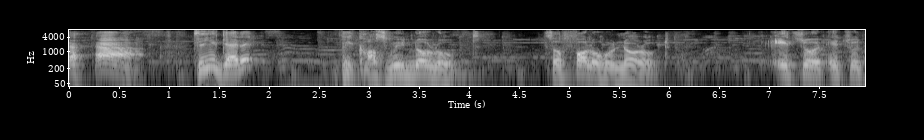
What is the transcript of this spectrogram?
Do you get it? Because we know road. So follow who know road. It should it should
